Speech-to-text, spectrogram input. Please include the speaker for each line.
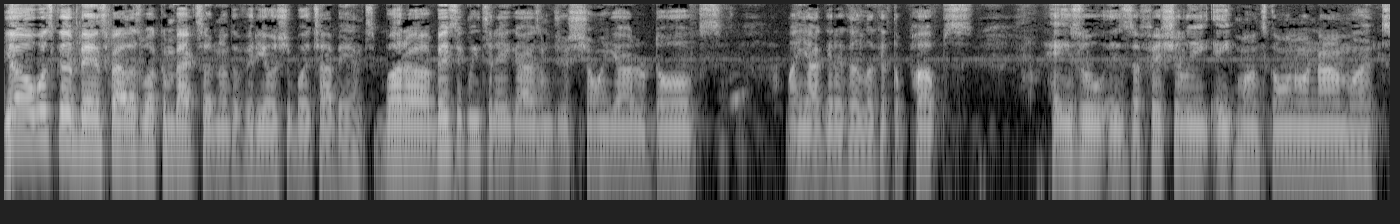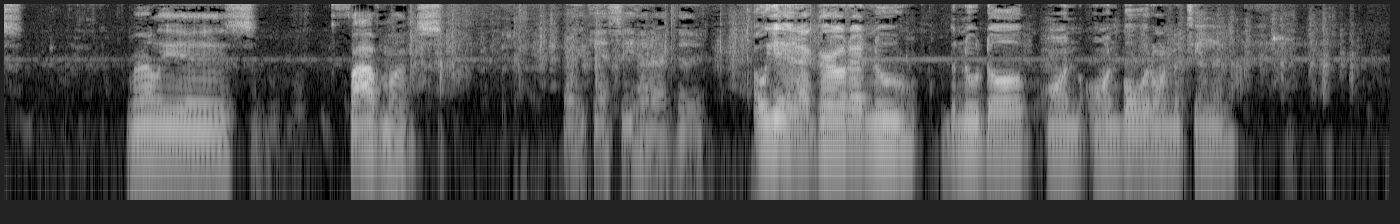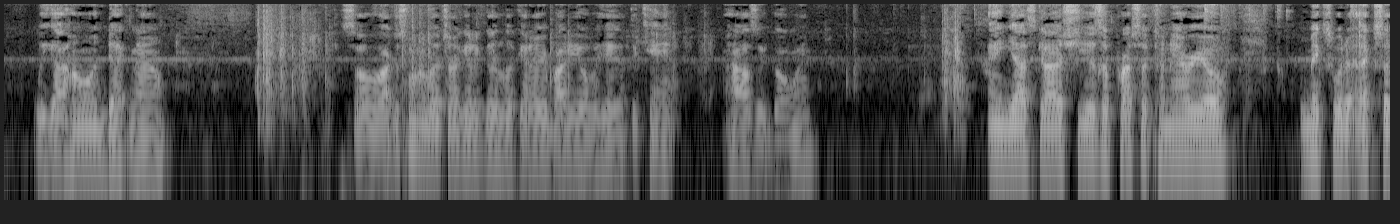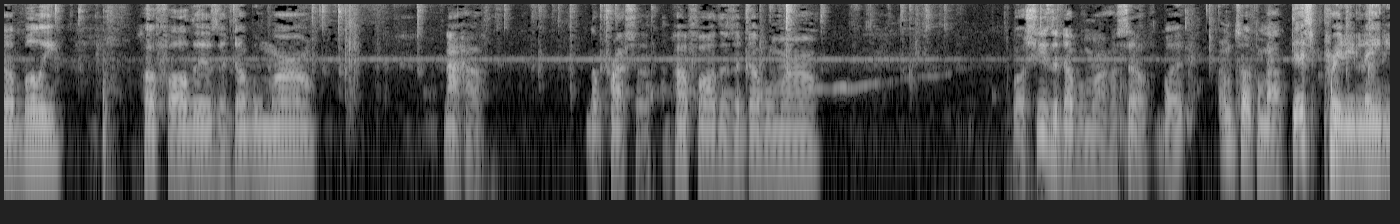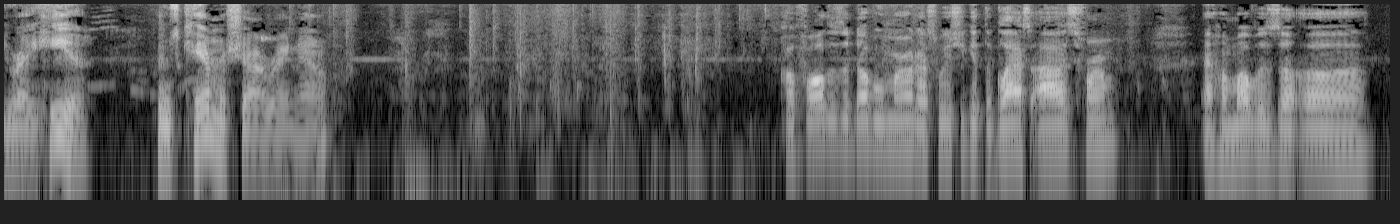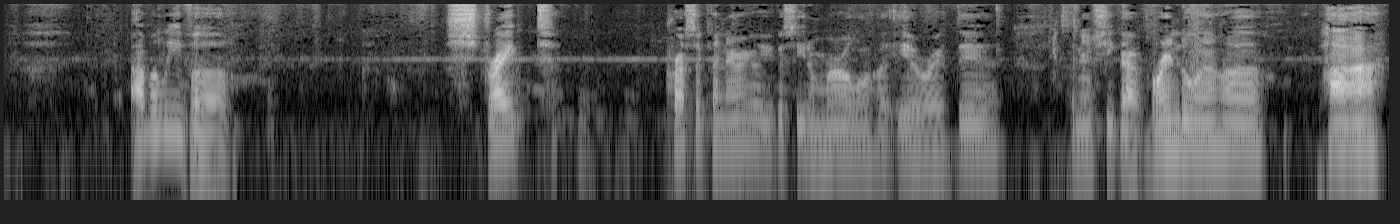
Speaker 1: Yo, what's good, Bandz Palace? Welcome back to another video. It's your boy Ty Bands. But uh basically today, guys, I'm just showing y'all the dogs. Letting y'all get a good look at the pups. Hazel is officially eight months, going on nine months. Merle is five months. Oh, you can't see her that good. Oh yeah, that girl, that new the new dog on on board on the team. We got her on deck now. So I just want to let y'all get a good look at everybody over here at the camp. How's it going? And yes, guys, she is a Presa Canario mixed with an XL Bully. Her father is a double Merle. Not her. The Presa. Her father's a double Merle. Well, she's a double Merle herself, but I'm talking about this pretty lady right here who's camera shy right now. Her father's a double Merle. That's where she get the glass eyes from. And her mother's a, uh, I believe, a striped Presa Canario. You can see the Merle on her ear right there. And then she got Brindle in her, Pie,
